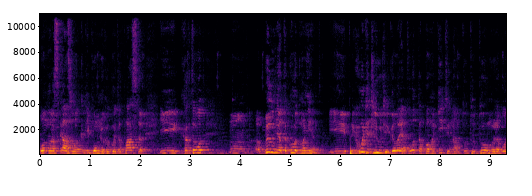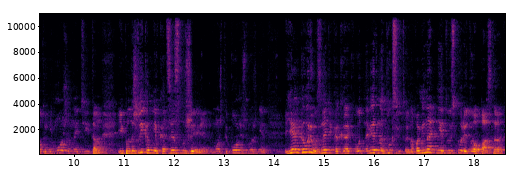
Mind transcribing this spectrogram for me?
он рассказывал, не помню, какой-то пастор, и как-то вот был у меня такой вот момент. И приходят люди, говорят, вот там помогите нам, ту-ту-ту, мы работу не можем найти там. И подошли ко мне в конце служения. Может, ты помнишь, может, нет. Я им говорю, знаете, как, как вот, наверное, Дух Святой, напоминать мне эту историю этого пастора,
